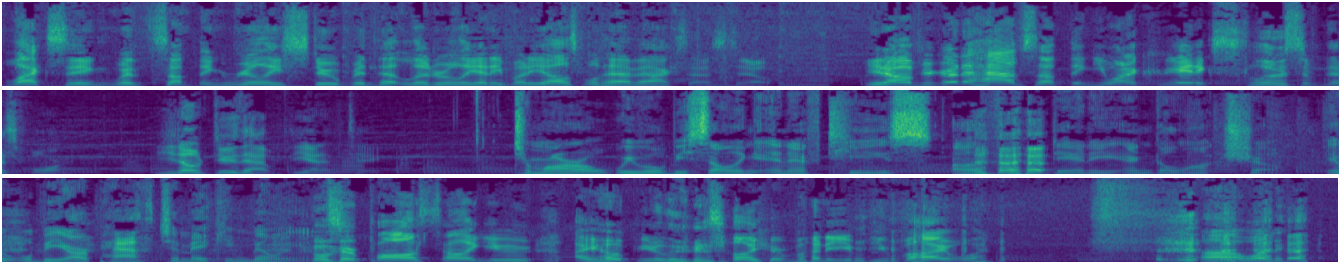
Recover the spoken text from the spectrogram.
flexing with something really stupid that literally anybody else will have access to. You know, if you're going to have something, you want to create exclusiveness for it. You don't do that with the NFT. Tomorrow we will be selling NFTs of the Danny and Gallant show. It will be our path to making millions. Where Paul's telling you, I hope you lose all your money if you buy one. I uh, want to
